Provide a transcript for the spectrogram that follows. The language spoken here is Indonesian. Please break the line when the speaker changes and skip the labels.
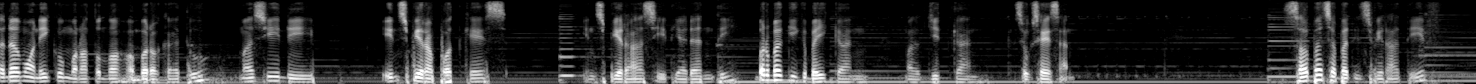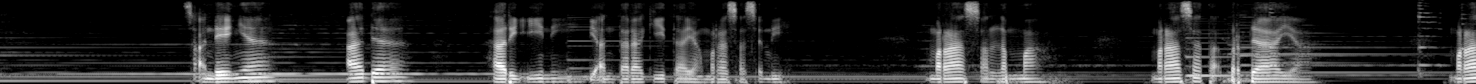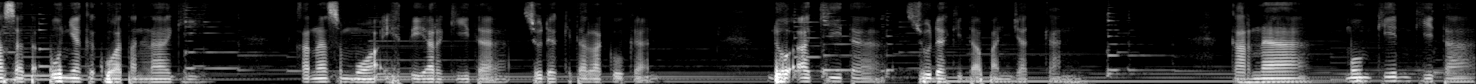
Assalamualaikum warahmatullahi wabarakatuh. Masih di Inspira Podcast, inspirasi tiada henti, berbagi kebaikan, melejitkan kesuksesan. Sahabat-sahabat inspiratif, seandainya ada hari ini di antara kita yang merasa sedih, merasa lemah, merasa tak berdaya, merasa tak punya kekuatan lagi karena semua ikhtiar kita sudah kita lakukan. Doa kita sudah kita panjatkan. Karena mungkin kita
